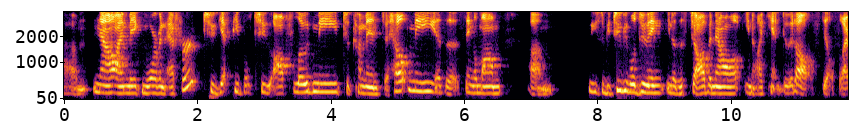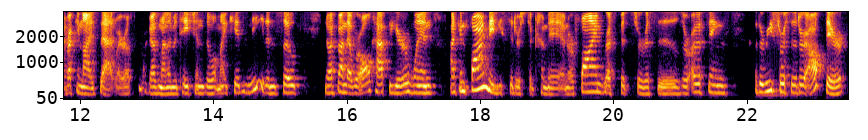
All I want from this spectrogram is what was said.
um, now I make more of an effort to get people to offload me, to come in to help me as a single mom. Um, we used to be two people doing, you know, this job, and now, you know, I can't do it all still. So I recognize that. I recognize my limitations and what my kids need. And so, you know, I find that we're all happier when I can find babysitters to come in, or find respite services, or other things, other resources that are out there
